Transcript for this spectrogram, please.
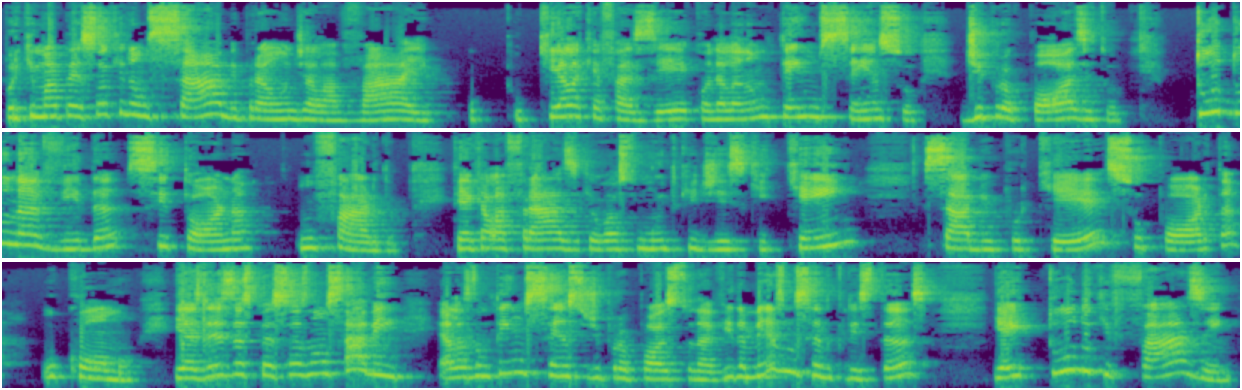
Porque uma pessoa que não sabe para onde ela vai, o, o que ela quer fazer, quando ela não tem um senso de propósito, tudo na vida se torna um fardo. Tem aquela frase que eu gosto muito que diz que quem sabe o porquê suporta o como. E às vezes as pessoas não sabem, elas não têm um senso de propósito na vida, mesmo sendo cristãs, e aí tudo que fazem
